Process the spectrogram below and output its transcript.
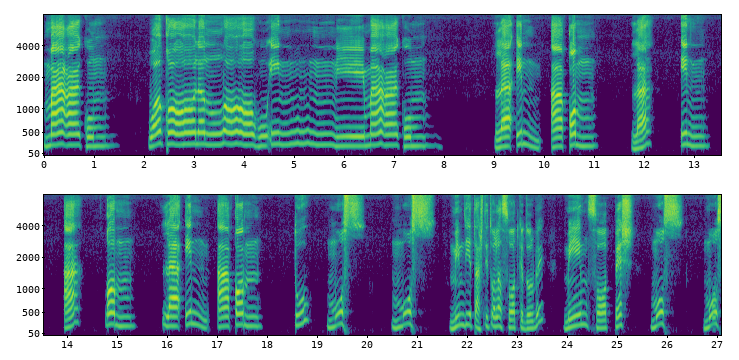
معكم وقال الله إني معكم لئن লা ইন আ কম লা ইন আ কম তু মোস মোস মিম দিয়ে তাস্তিতওয়ালা সদকে ধরবে। মিম সদ পেশ মোস মোস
